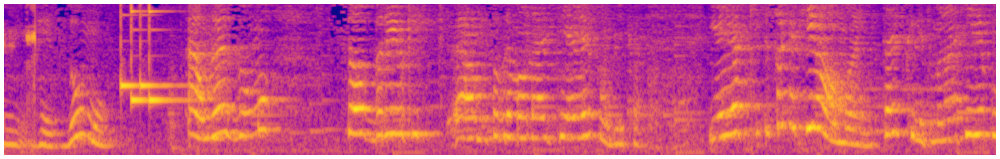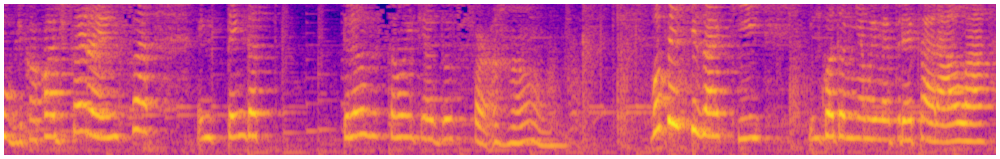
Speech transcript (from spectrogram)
um resumo é um resumo sobre o que é, sobre a monarquia e a república. E aí aqui, só que aqui, ó, mãe, tá escrito monarquia e república. Qual a diferença entenda transição entre as duas formas? Aham. Vou pesquisar aqui enquanto a minha mãe vai preparar lá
